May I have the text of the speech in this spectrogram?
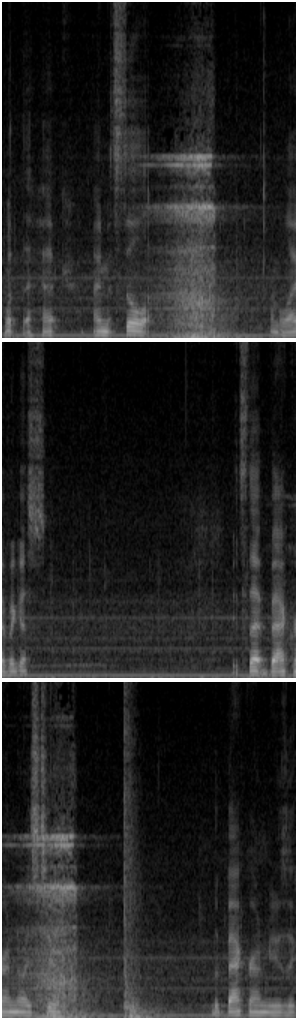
What the heck? I'm still... I'm alive, I guess. It's that background noise, too. The background music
